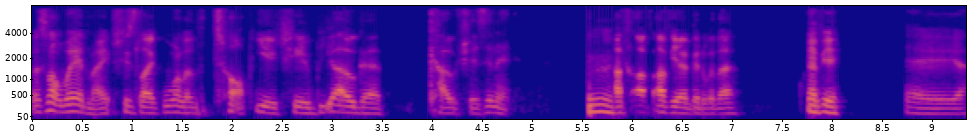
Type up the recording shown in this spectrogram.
It's not weird, mate. She's like one of the top YouTube yoga coaches, isn't it? Mm, I've I've, I've yogaed with her. have you? Yeah, yeah,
